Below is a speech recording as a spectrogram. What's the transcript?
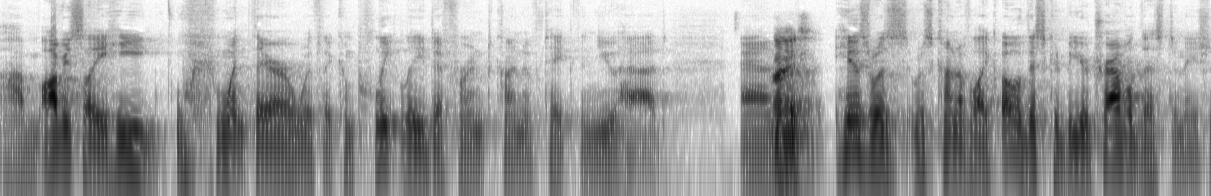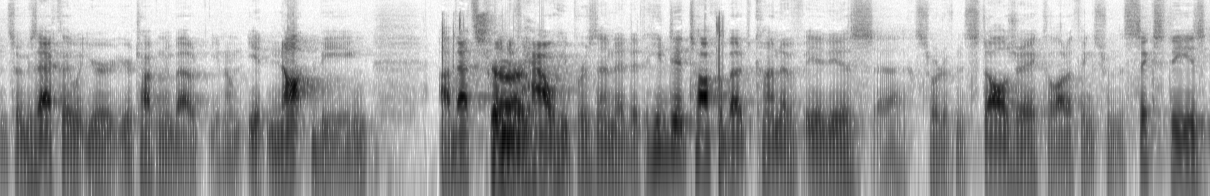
um, obviously he went there with a completely different kind of take than you had. And Right. his was, was kind of like, oh, this could be your travel destination. So exactly what you're, you're talking about, you know, it not being. Uh, that's kind of how he presented it. He did talk about kind of it is uh, sort of nostalgic, a lot of things from the '60s,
